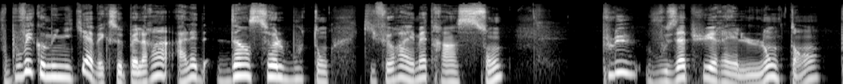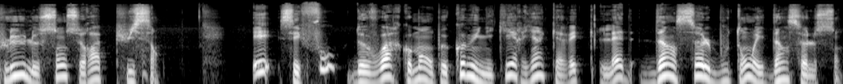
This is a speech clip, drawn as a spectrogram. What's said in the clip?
Vous pouvez communiquer avec ce pèlerin à l'aide d'un seul bouton qui fera émettre un son. Plus vous appuierez longtemps, plus le son sera puissant. Et c'est fou de voir comment on peut communiquer rien qu'avec l'aide d'un seul bouton et d'un seul son.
